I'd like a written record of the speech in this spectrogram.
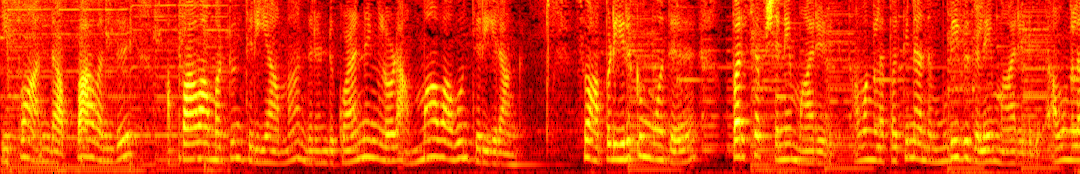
இப்போ அந்த அப்பா வந்து அப்பாவா மட்டும் தெரியாமல் அந்த ரெண்டு குழந்தைங்களோட அம்மாவாகவும் தெரிகிறாங்க. ஸோ அப்படி இருக்கும்போது பர்செப்ஷனே மாறிடுது. அவங்கள பற்றின அந்த முடிவுகளே மாறிடுது. அவங்கள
